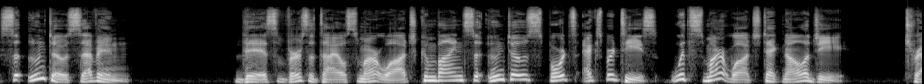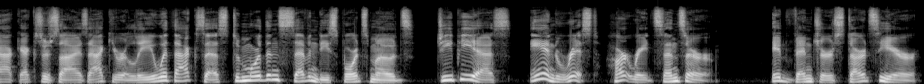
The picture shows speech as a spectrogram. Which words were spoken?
Suunto 7. This versatile smartwatch combines Suunto's sports expertise with smartwatch technology. Track exercise accurately with access to more than 70 sports modes, GPS, and wrist heart rate sensor. Adventure starts here.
